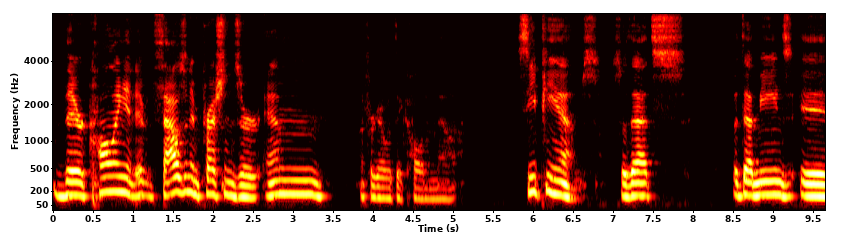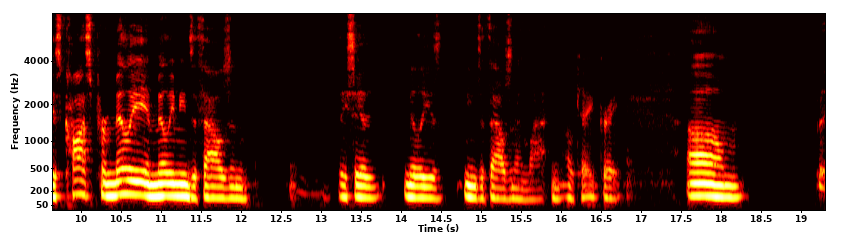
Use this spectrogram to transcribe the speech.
they're calling it thousand impressions or M. I forgot what they called them now. CPMS. So that's what that means is cost per milli, and milli means a thousand. They say milli is, means a thousand in Latin. Okay, great. Um, but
